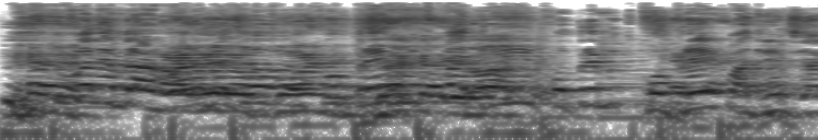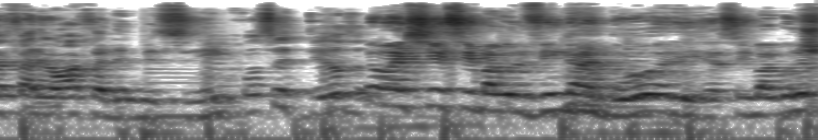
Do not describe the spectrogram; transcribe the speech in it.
Não vou lembrar agora, mas eu, eu comprei muito quadrinho. Comprei, muito, comprei quadrinho do Zé Carioca ali, sim, com certeza. Eu achei esse bagulho Vingadores, esses bagulho foi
